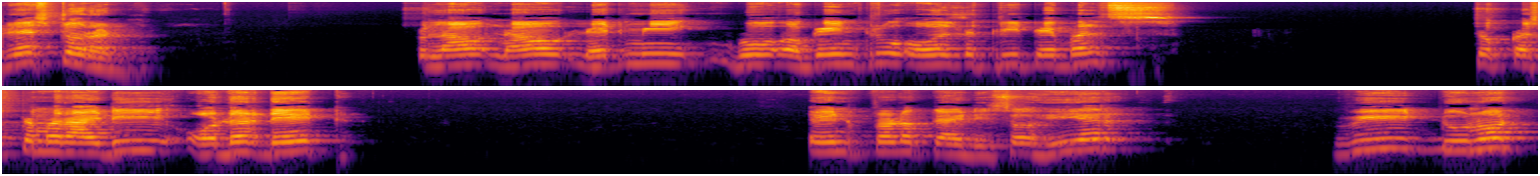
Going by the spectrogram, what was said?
restaurant? So now now let me go again through all the three tables. So customer id order date and product id so here we do not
